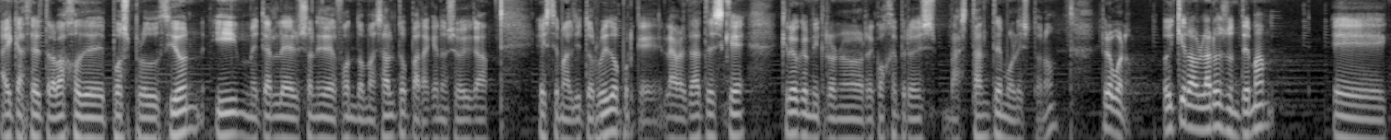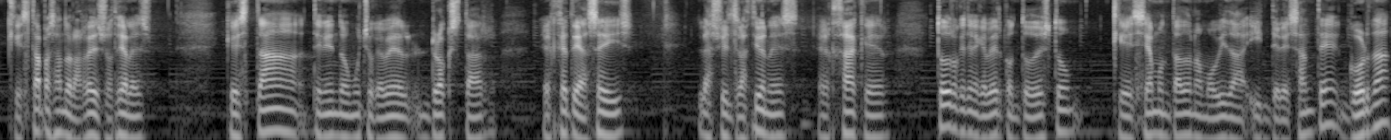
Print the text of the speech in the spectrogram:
hay que hacer trabajo de postproducción y meterle el sonido de fondo más alto para que no se oiga este maldito ruido, porque la verdad es que creo que el micro no lo recoge, pero es bastante molesto, ¿no? Pero bueno, hoy quiero hablaros de un tema eh, que está pasando las redes sociales, que está teniendo mucho que ver Rockstar, el GTA 6, las filtraciones, el hacker, todo lo que tiene que ver con todo esto, que se ha montado una movida interesante, gorda,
